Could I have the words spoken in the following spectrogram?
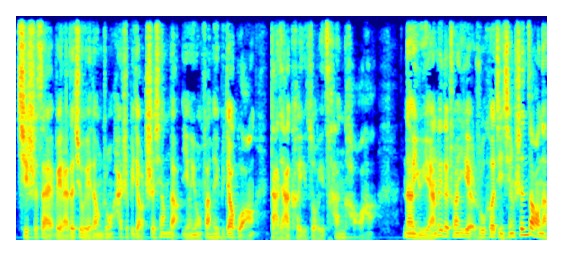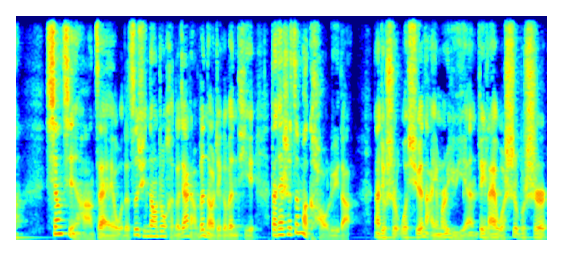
其实在未来的就业当中还是比较吃香的，应用范围比较广，大家可以作为参考哈。那语言类的专业如何进行深造呢？相信哈，在我的咨询当中，很多家长问到这个问题，大家是这么考虑的，那就是我学哪一门语言，未来我是不是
